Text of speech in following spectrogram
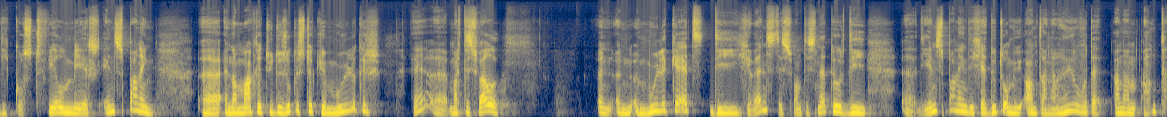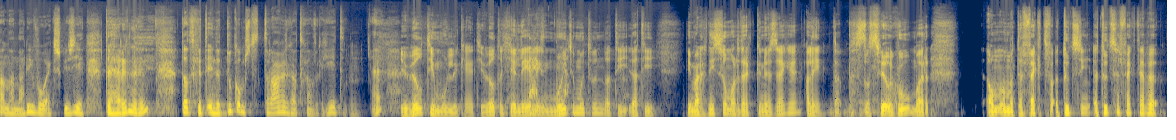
die kost veel meer inspanning. Uh, en dan maakt het u dus ook een stukje moeilijker. Hè? Uh, maar het is wel een, een, een, moeilijkheid die gewenst is. Want het is net door die, uh, die inspanning die jij doet om je Antananarivo, te, Antananarivo excuseer, te herinneren, dat je het in de toekomst trager gaat gaan vergeten. Hè? Je wilt die moeilijkheid. Je wilt dat je leerling Echt, moeite ja. moet doen. Dat die, dat die, die mag niet zomaar direct kunnen zeggen... Allee, dat, dat is heel goed, maar om, om het, effect, het, toetsing, het toetseffect te hebben,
